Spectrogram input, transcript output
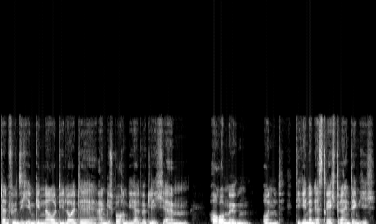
dann fühlen sich eben genau die Leute angesprochen, die halt wirklich ähm, Horror mögen und die gehen dann erst recht rein, denke ich,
